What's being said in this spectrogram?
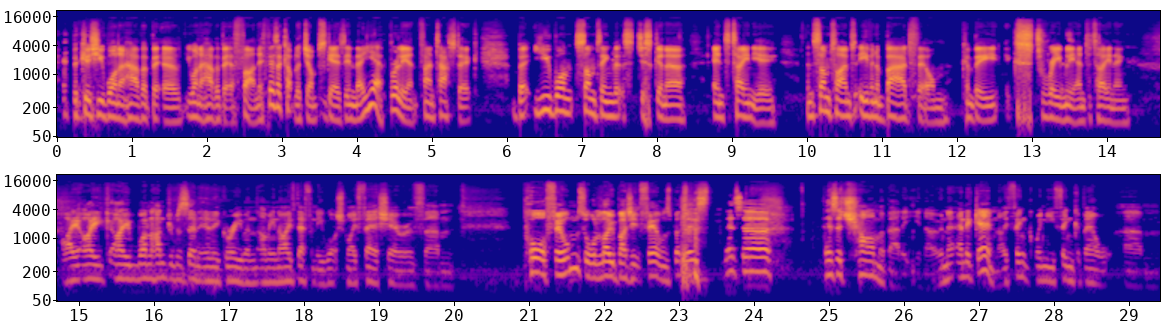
because you want to have a bit of you want to have a bit of fun. If there's a couple of jump scares in there, yeah, brilliant, fantastic. But you want something that's just gonna entertain you. And sometimes even a bad film can be extremely entertaining. I, I, I 100% in agreement. I mean, I've definitely watched my fair share of um, poor films or low budget films, but there's there's a there's a charm about it, you know. And and again, I think when you think about um,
